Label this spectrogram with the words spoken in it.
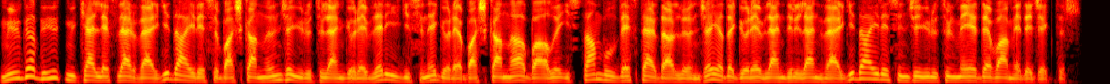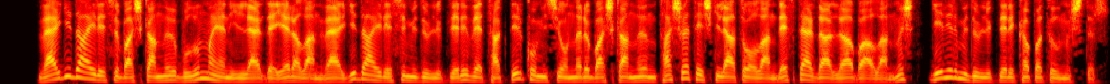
Mülga Büyük Mükellefler Vergi Dairesi Başkanlığınca yürütülen görevler ilgisine göre başkanlığa bağlı İstanbul Defterdarlığınca ya da görevlendirilen vergi dairesince yürütülmeye devam edecektir. Vergi Dairesi Başkanlığı bulunmayan illerde yer alan Vergi Dairesi Müdürlükleri ve Takdir Komisyonları Başkanlığın taşra teşkilatı olan defterdarlığa bağlanmış, gelir müdürlükleri kapatılmıştır.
